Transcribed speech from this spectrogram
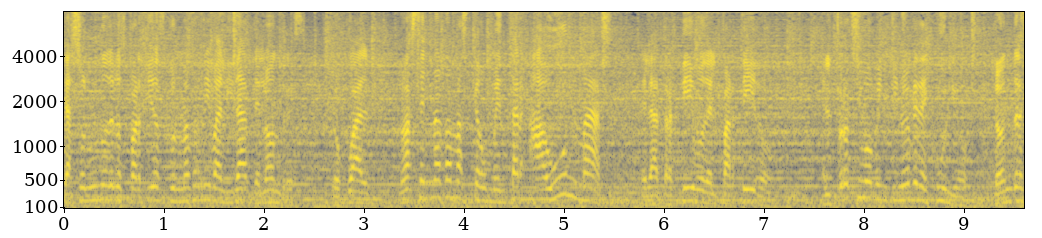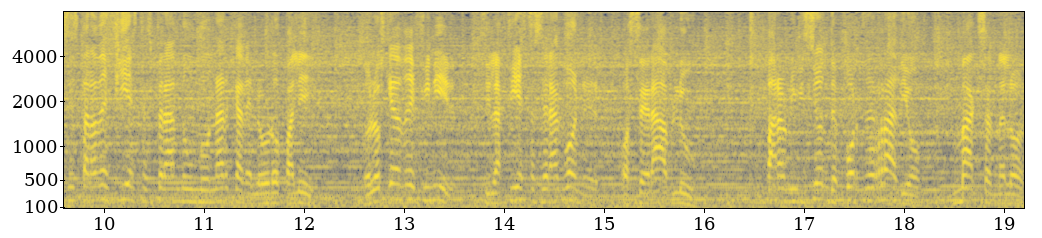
ya son uno de los partidos con más rivalidad de Londres, lo cual no hace nada más que aumentar aún más el atractivo del partido. El próximo 29 de junio, Londres estará de fiesta esperando un monarca de la Europa League. Solo queda definir si la fiesta será Goner o será Blue. Para Univisión Deportes Radio, Max Andalón.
